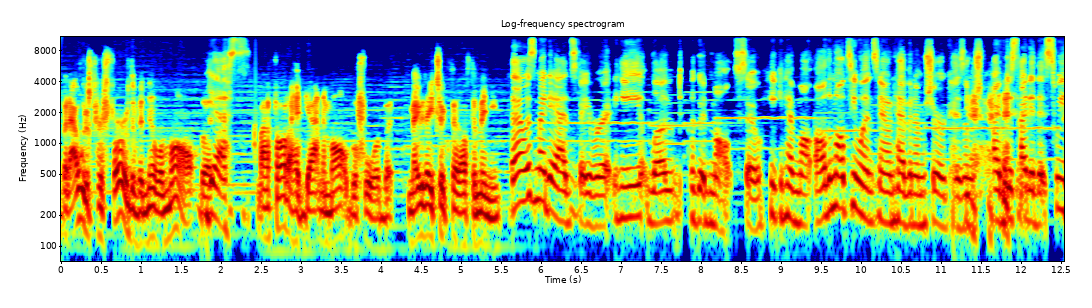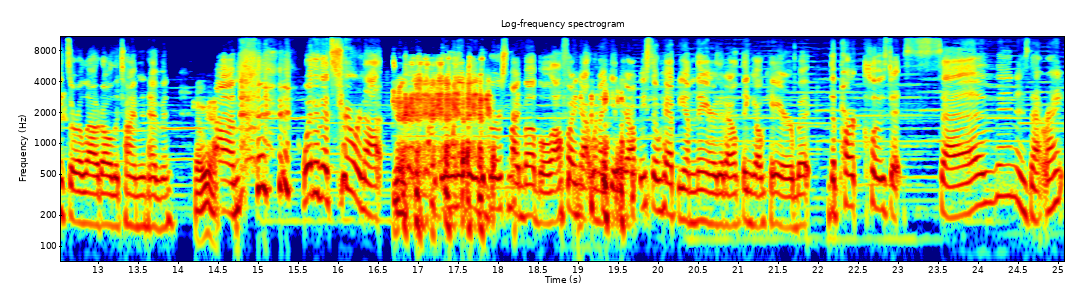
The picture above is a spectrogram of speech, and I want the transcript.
but i would have preferred the vanilla malt but yes i thought i had gotten a malt before but maybe they took that off the menu that was my dad's favorite. He loved a good malt, so he can have malt, all the malts he wants now in heaven. I'm sure because I've decided that sweets are allowed all the time in heaven. Oh yeah. Um, whether that's true or not, I don't want anybody to burst my bubble. I'll find out when I get there. I'll be so happy I'm there that I don't think I'll care. But the park closed at seven. Is that right?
